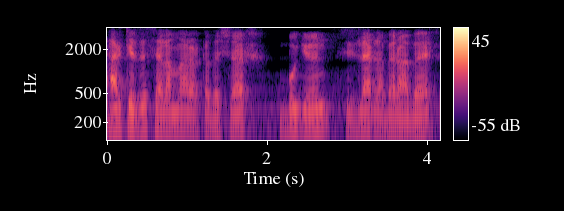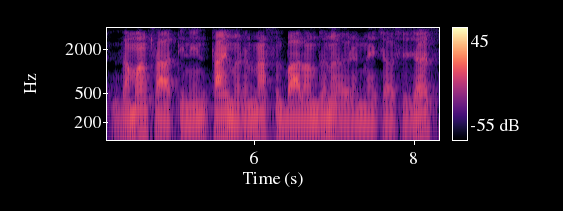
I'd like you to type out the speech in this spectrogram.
Herkese selamlar arkadaşlar. Bugün sizlerle beraber zaman saatinin, timer'ın nasıl bağlandığını öğrenmeye çalışacağız.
